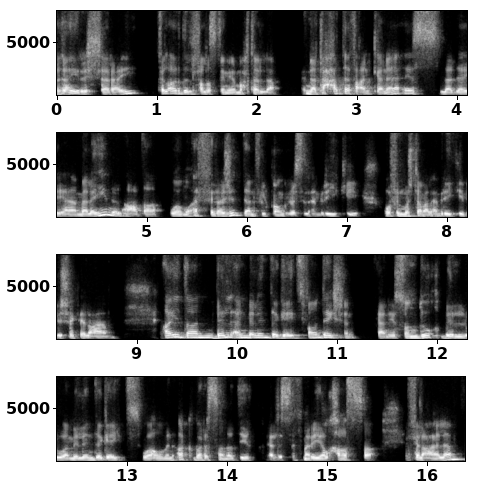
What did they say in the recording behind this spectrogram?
غير الشرعي في الأرض الفلسطينية المحتلة. نتحدث عن كنائس لديها ملايين الأعضاء ومؤثرة جدا في الكونغرس الأمريكي وفي المجتمع الأمريكي بشكل عام. أيضا Bill and Melinda Gates Foundation يعني صندوق بيل وميليندا جيتس وهو من أكبر الصناديق الاستثمارية الخاصة في العالم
